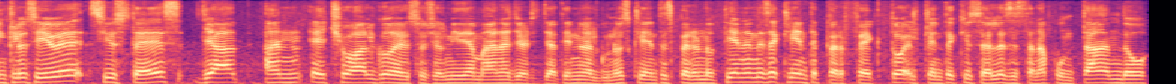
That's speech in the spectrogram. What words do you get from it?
Inclusive si ustedes ya han hecho algo de social media managers, ya tienen algunos clientes, pero no tienen ese cliente perfecto, el cliente que ustedes les están apuntando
